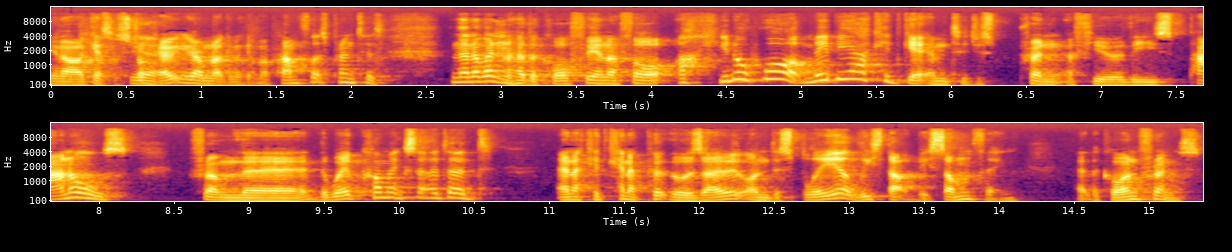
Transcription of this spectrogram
You know, I guess I'm stuck yeah. out here. I'm not going to get my pamphlets printed. And then I went and had a coffee and I thought, oh, you know what? Maybe I could get him to just print a few of these panels from the the web comics that I did, and I could kind of put those out on display. At least that would be something at the conference.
